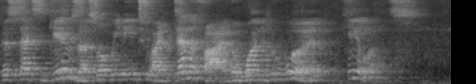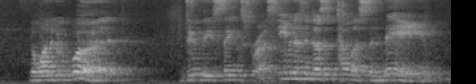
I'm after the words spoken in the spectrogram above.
this text gives us what we need to identify the one who would heal us, the one who would do these things for us, even if it doesn't tell us the name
